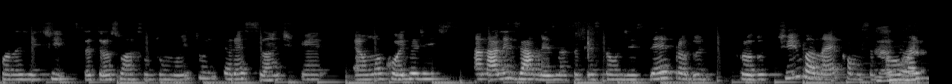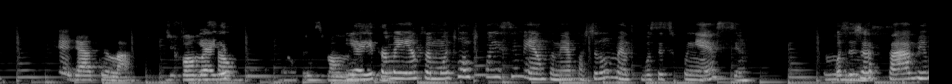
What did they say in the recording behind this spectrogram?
quando a gente. Você trouxe um assunto muito interessante, que é uma coisa a gente analisar mesmo essa questão de ser produ produtiva, né? Como você uhum. falou, mas chegar até lá, de forma aí, saudável, principalmente. E aí também entra muito o autoconhecimento, né? A partir do momento que você se conhece, uhum. você já sabe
